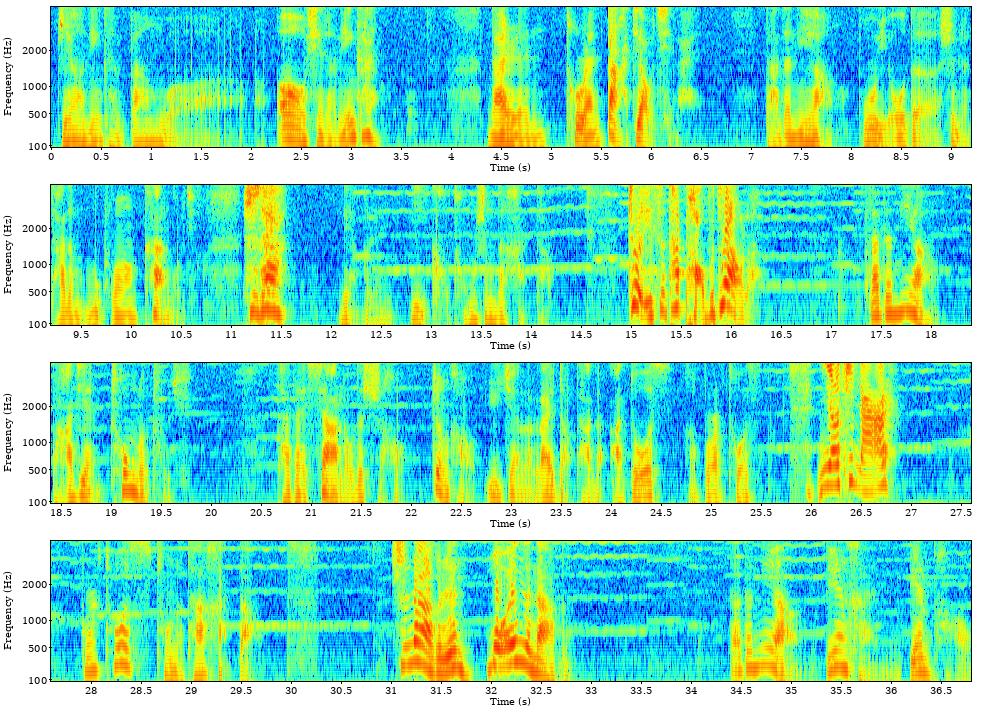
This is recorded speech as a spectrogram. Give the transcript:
只要您肯帮我。哦，先生，您看，男人突然大叫起来。达德尼昂不由得顺着他的目光看过去，是他！两个人异口同声地喊道：“这一次他跑不掉了！”达德尼昂拔剑冲了出去。他在下楼的时候，正好遇见了来找他的阿多斯和博尔托斯。你要去哪儿？博尔托斯冲着他喊道：“是那个人，莫恩的那个。”达达尼昂边喊边跑。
